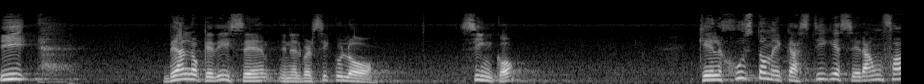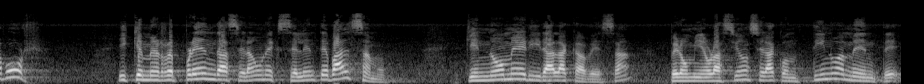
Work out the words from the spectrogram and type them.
Y vean lo que dice en el versículo 5, que el justo me castigue será un favor y que me reprenda será un excelente bálsamo, que no me herirá la cabeza, pero mi oración será continuamente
